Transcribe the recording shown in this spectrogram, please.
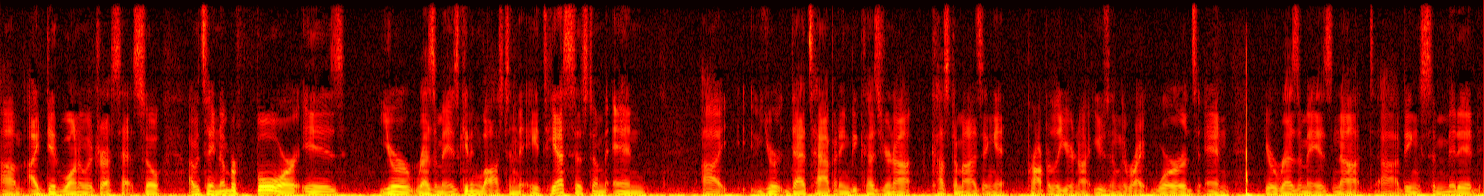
um, I did want to address that. So I would say number four is your resume is getting lost in the ATS system, and uh, that's happening because you're not customizing it properly. You're not using the right words, and your resume is not uh, being submitted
